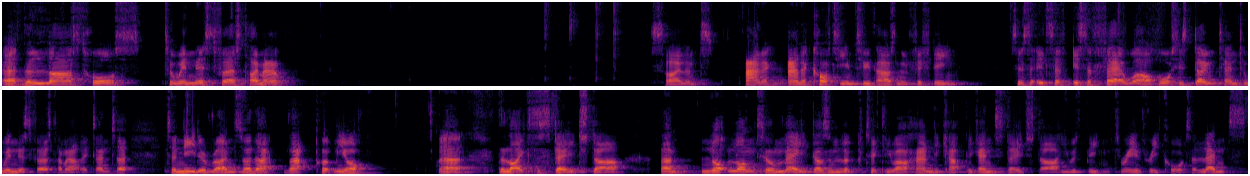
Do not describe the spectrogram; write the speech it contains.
Uh, the last horse to win this first time out Silence. Anna, Annacotty in 2015. So it's, it's, a it's a farewell. Horses don't tend to win this first time out. They tend to to need a run. So that that put me off uh, the likes of Stage Star. Um, not long till May doesn't look particularly well handicapped against Stage Star. He was beaten three and three quarter lengths,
